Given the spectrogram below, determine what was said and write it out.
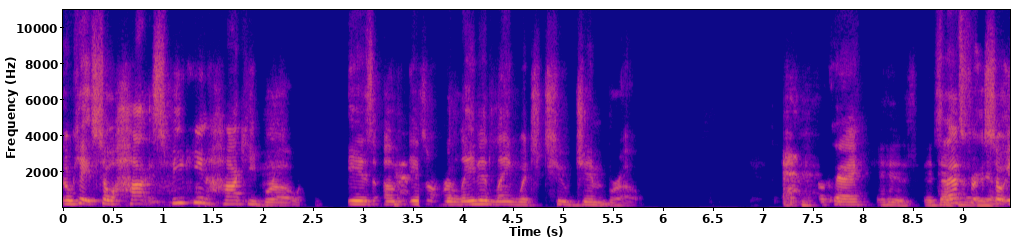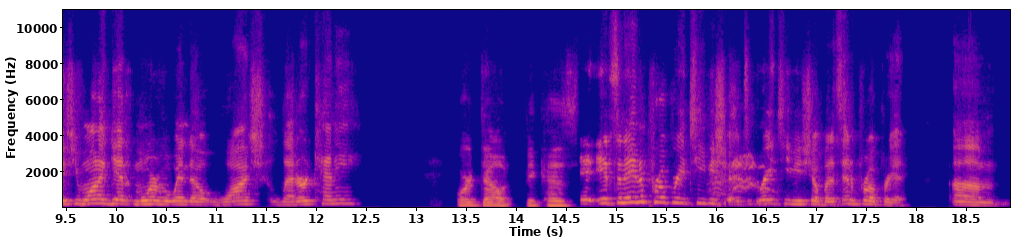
Okay so ho- speaking hockey bro is a is a related language to gym bro Okay. It is. It So that's for, definitely so if you want to get more of a window, watch Letterkenny. or don't because It, it's an inappropriate TV show. It's a great TV show, but it's inappropriate. Um,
